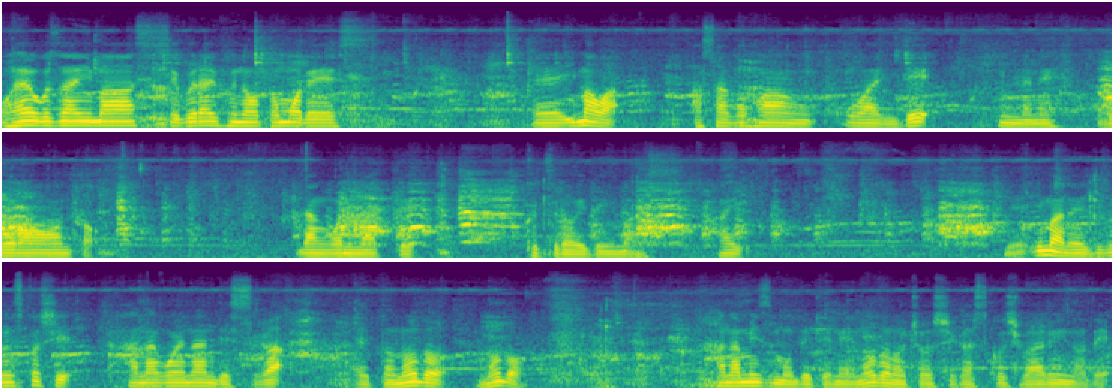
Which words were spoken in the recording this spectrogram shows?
おはようございます。セブライフの友です、えー、今は朝ごはん終わりでみんなねゴローンと団子になってくつろいでいます。はい。で今ね自分少し鼻声なんですがえっと喉喉？鼻水も出てね喉の調子が少し悪いので、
